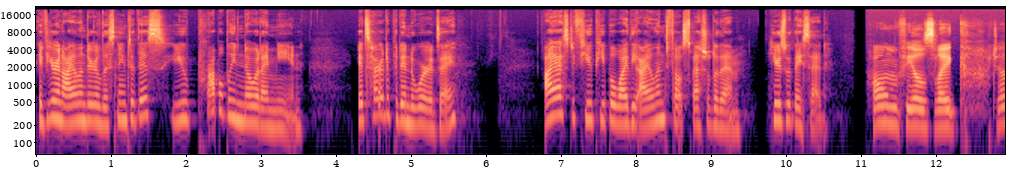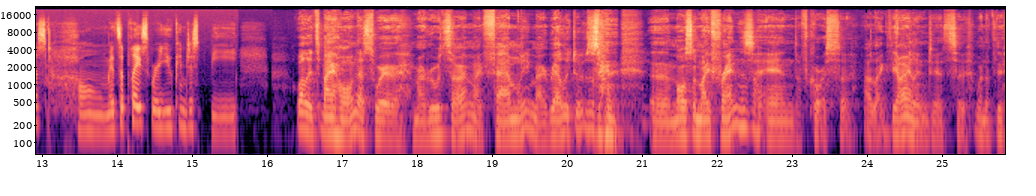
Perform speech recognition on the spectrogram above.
If you're an islander listening to this, you probably know what I mean. It's hard to put into words, eh? I asked a few people why the island felt special to them. Here's what they said Home feels like just home. It's a place where you can just be. Well, it's my home. That's where my roots are, my family, my relatives, uh, most of my friends, and of course, uh, I like the island. It's uh, one of the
